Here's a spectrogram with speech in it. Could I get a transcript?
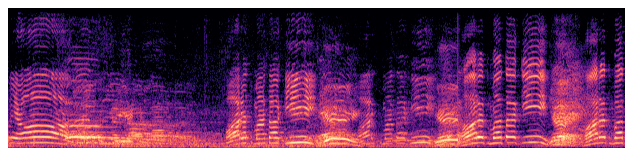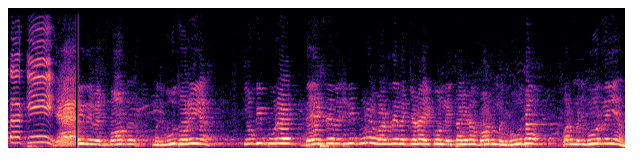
निहाल भारत माता की भारत माता की भारत माता की भारत माता की ਲੜਾਈ ਦੇ ਵਿੱਚ ਬਹੁਤ ਮਜ਼ਬੂਤ ਹੋ ਰਹੀ ਹੈ ਕਿਉਂਕਿ ਪੂਰੇ ਦੇਸ਼ ਦੇ ਵਿੱਚ ਨਹੀਂ ਪੂਰੇ ਵਰਲਡ ਦੇ ਵਿੱਚ ਜਿਹੜਾ ਇੱਕੋ ਨੇਤਾ ਜਿਹੜਾ ਬਹੁਤ ਮਜ਼ਬੂਤ ਆ ਔਰ ਮਜਬੂਰ ਨਹੀਂ ਆ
